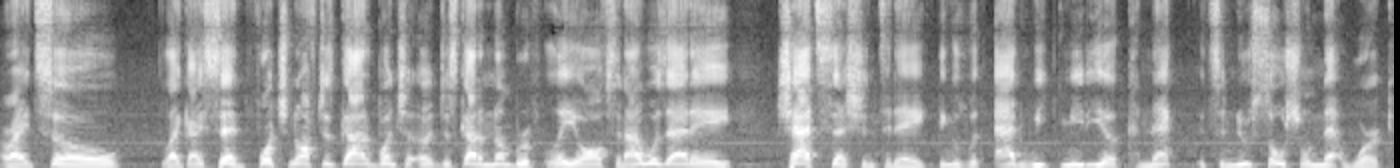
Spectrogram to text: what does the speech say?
All right, so like I said, Fortunoff just got a bunch of uh, just got a number of layoffs, and I was at a chat session today. I think it was with Adweek Media Connect. It's a new social network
